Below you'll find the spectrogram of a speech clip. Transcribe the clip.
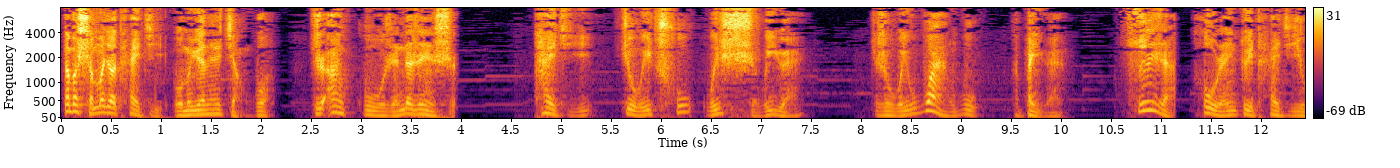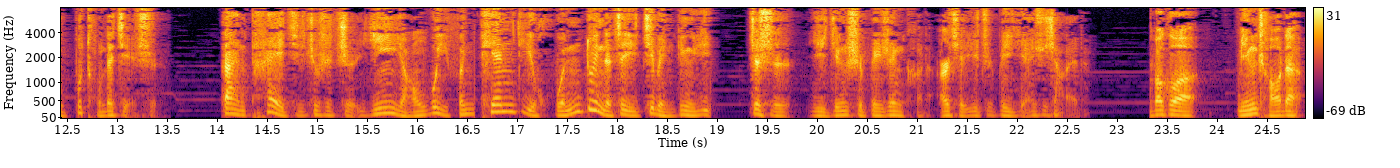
那么什么叫太极？我们原来讲过，就是按古人的认识，太极就为初、为始、为元，就是为万物的本源。虽然后人对太极有不同的解释，但太极就是指阴阳未分、天地混沌的这一基本定义，这是已经是被认可的，而且一直被延续下来的。包括明朝的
